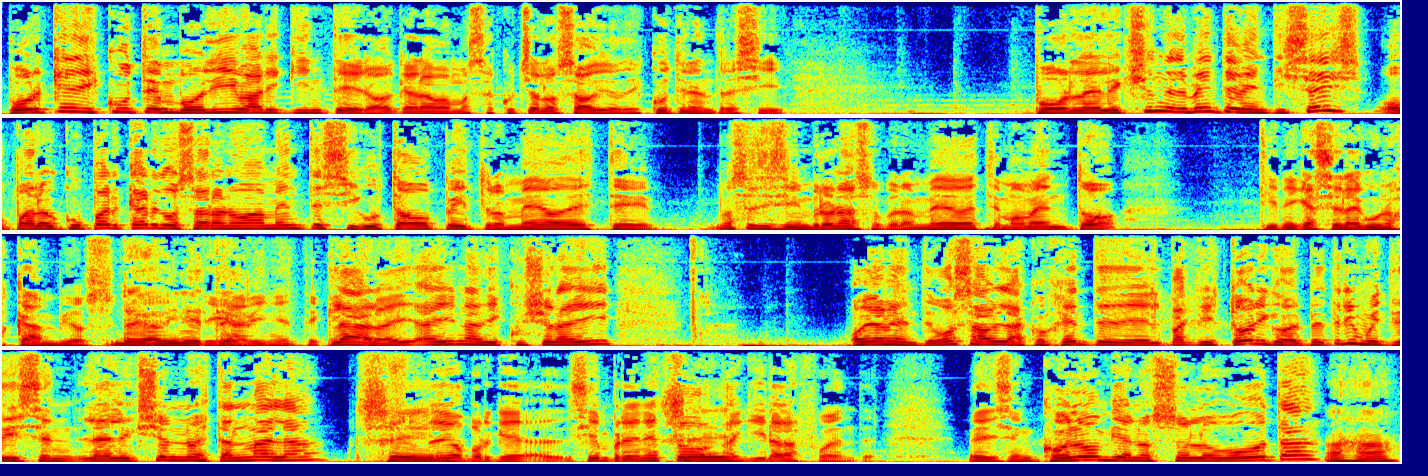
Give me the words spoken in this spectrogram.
¿por qué discuten Bolívar y Quintero? Que ahora vamos a escuchar los audios, discuten entre sí. ¿Por la elección del 2026 o para ocupar cargos ahora nuevamente si Gustavo Petro en medio de este, no sé si cimbronazo, pero en medio de este momento tiene que hacer algunos cambios De gabinete. de gabinete. Claro, hay, hay una discusión ahí. Obviamente, vos hablas con gente del pacto histórico, del petrismo, y te dicen, la elección no es tan mala. Sí. Yo te digo porque siempre en esto Sí. hay que ir a la fuente. Me dicen, Colombia no es solo Bogotá, Ajá.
